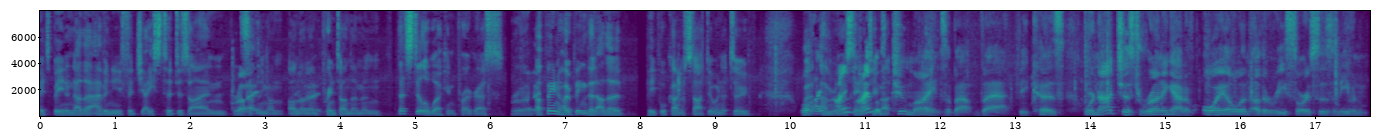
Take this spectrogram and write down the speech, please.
it's been another avenue for Jace to design right. something on, on right. them and print on them, and that's still a work in progress. Right. I've been hoping that other people kind of start doing it too. Well, I, am really I'm of two minds about that because we're not just running out of oil and other resources and even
